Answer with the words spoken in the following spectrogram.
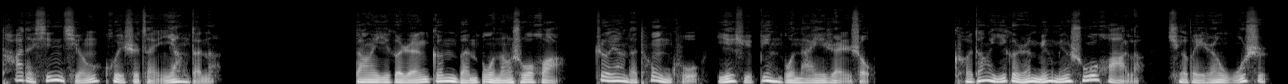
他的心情会是怎样的呢？当一个人根本不能说话，这样的痛苦也许并不难以忍受；可当一个人明明说话了，却被人无视，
